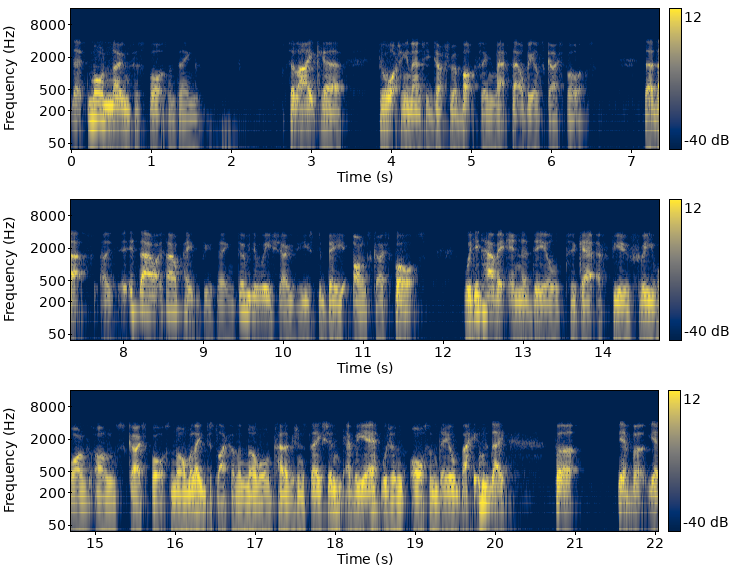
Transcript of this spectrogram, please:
that's more known for sports and things. So, like, uh, if you're watching an Anthony Joshua boxing match, that'll be on Sky Sports. That that's it's our it's our pay per view thing. WWE shows used to be on Sky Sports. We did have it in the deal to get a few free ones on Sky Sports normally, just like on a normal television station every year, which was an awesome deal back in the day. But yeah, but yeah.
